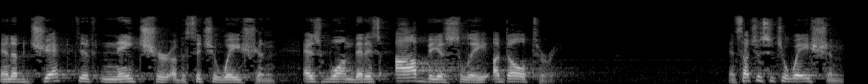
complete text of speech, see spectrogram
and objective nature of the situation as one that is obviously adultery. And such a situation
